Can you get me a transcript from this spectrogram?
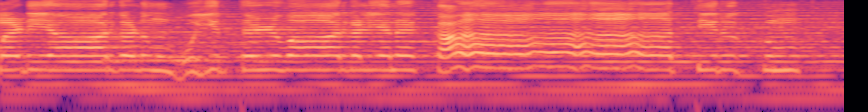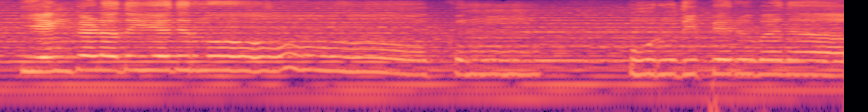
மடியார்களும் உயிர் தெழுவார்கள் என காத்திருக்கும் எங்களது எதிர்நோக்கும் உறுதி பெறுவதாக.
